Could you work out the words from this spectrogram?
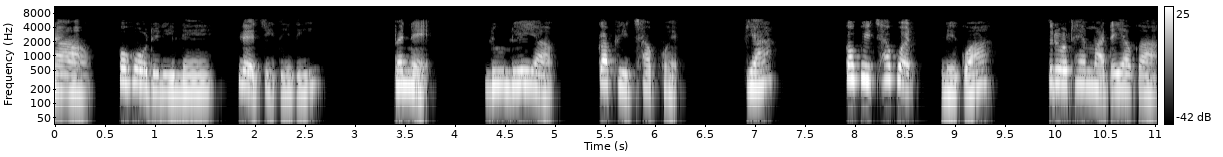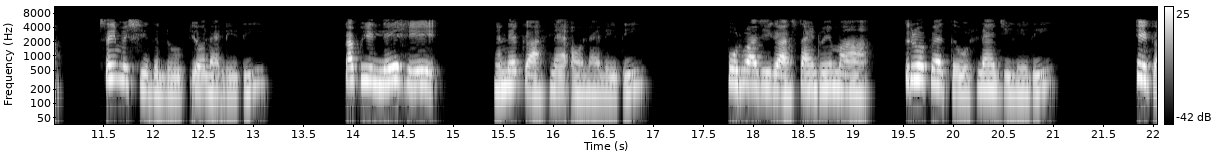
နောက်ဟိုဟိုဒီဒီလင်းလှည့်ကြည့်သေးသည်ဘယ်နဲ့လူလေးယောက်ကပ်ဖီ၆ခွက်ဗျာကော်ဖီ၆ခွက်လေကွာသူတို့ထဲမှတယောက်ကစိတ်မရှိသလိုပြောလိုက်လေသည်ကပ်ဖီလေးဟေ့ငနက်ကလှမ်းអော်လိုက်လေသည်ဖိုးထွားကြီးကဆိုင်တွင်းမှသူတို့ဘက်သို့လှမ်းကြည့်လေသည် ဟေ့က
